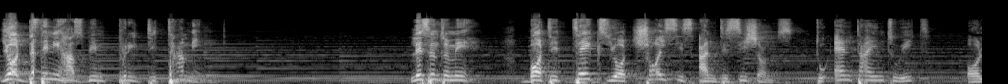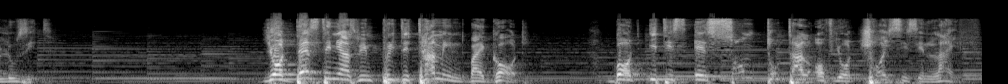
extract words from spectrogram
Your destiny has been predetermined. Listen to me. But it takes your choices and decisions to enter into it or lose it. Your destiny has been predetermined by God. But it is a sum total of your choices in life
